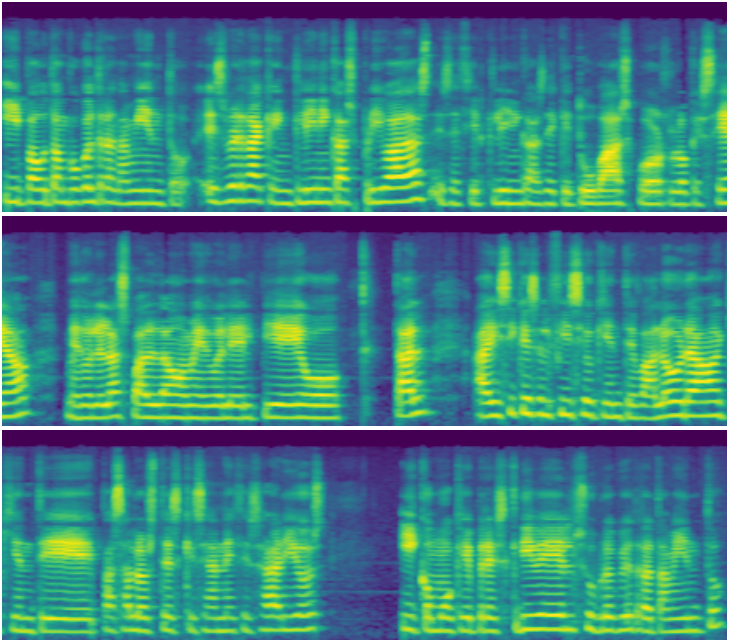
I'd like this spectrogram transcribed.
y pauta un poco el tratamiento. Es verdad que en clínicas privadas, es decir, clínicas de que tú vas por lo que sea, me duele la espalda o me duele el pie o tal, ahí sí que es el fisio quien te valora, quien te pasa los test que sean necesarios y como que prescribe él su propio tratamiento.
